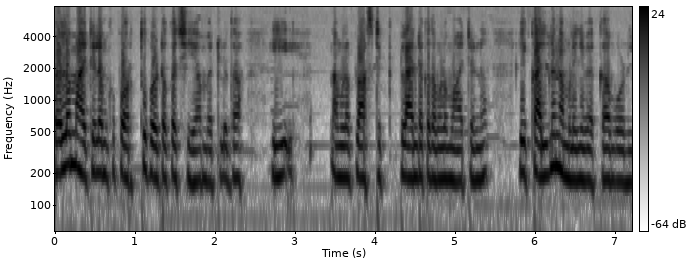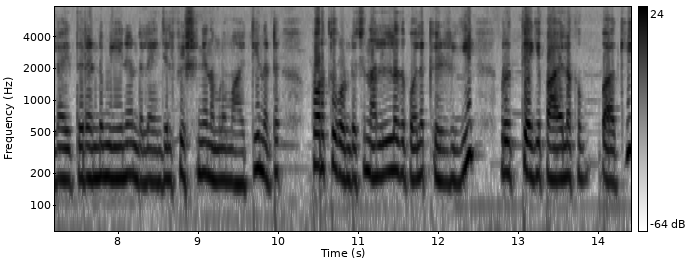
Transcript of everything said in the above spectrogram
വെള്ളം മാറ്റിയാൽ നമുക്ക് പുറത്ത് പോയിട്ടൊക്കെ ചെയ്യാൻ പറ്റില്ല ഇതാ ഈ നമ്മൾ പ്ലാസ്റ്റിക് പ്ലാന്റൊക്കെ നമ്മൾ മാറ്റണം. ഈ കല്ല് നമ്മളിനി വെക്കാൻ പോകുന്നില്ല ഇത് രണ്ട് മീനുണ്ടല്ലോ ഏഞ്ചൽ ഫിഷിനെ നമ്മൾ മാറ്റി എന്നിട്ട് പുറത്ത് കൊണ്ടുവച്ച് നല്ലതുപോലെ കഴുകി വൃത്തിയാക്കി പായലൊക്കെ ബാക്കി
